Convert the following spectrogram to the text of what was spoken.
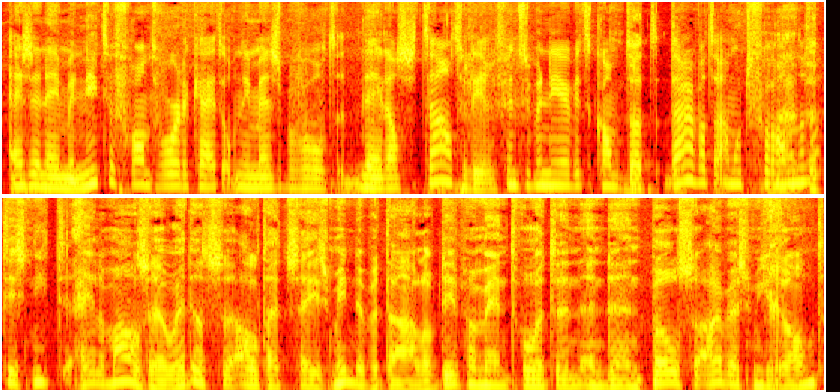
En ze nemen niet de verantwoordelijkheid... om die mensen bijvoorbeeld de Nederlandse taal te leren. Vindt u, meneer Witkamp, dat, daar wat aan moet veranderen? Nou, dat is niet helemaal zo, hè, dat ze altijd steeds minder betalen. Op dit moment wordt een, een, een Poolse arbeidsmigrant...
